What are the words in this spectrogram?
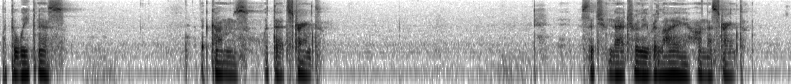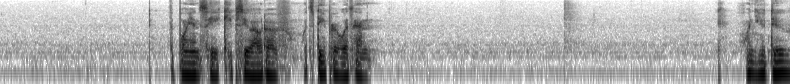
But the weakness that comes with that strength is that you naturally rely on the strength. The buoyancy keeps you out of what's deeper within. When you do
